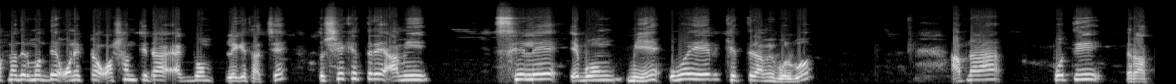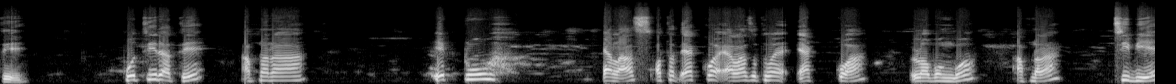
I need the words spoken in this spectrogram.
আপনাদের মধ্যে অনেকটা অশান্তিটা একদম লেগে থাকছে। তো সেক্ষেত্রে আমি ছেলে এবং মেয়ে, উভয়ের ক্ষেত্রে আমি বলব, আপনারা প্রতি রাতে প্রতি রাতে আপনারা একটু এলাচ, অর্থাৎ এক কোয়া এলাচ অথবা এক কোয়া লবঙ্গ আপনারা চিবিয়ে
